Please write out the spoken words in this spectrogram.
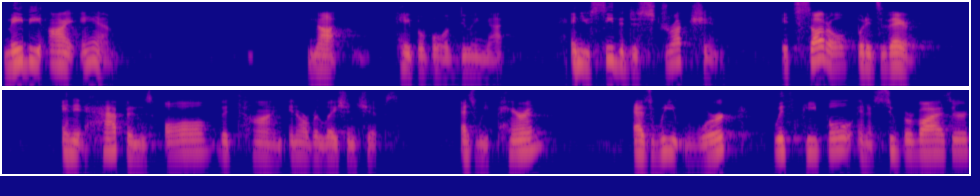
Maybe I am not capable of doing that. And you see the destruction. It's subtle, but it's there. And it happens all the time in our relationships. As we parent, as we work with people, and a supervisor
